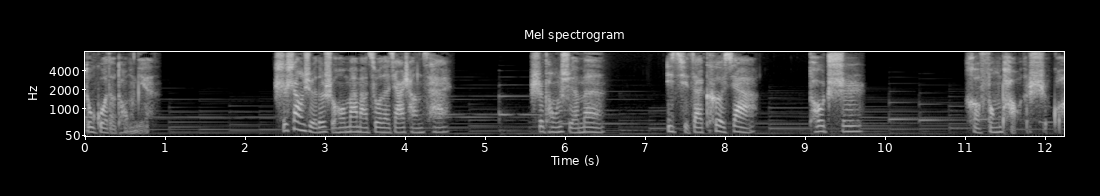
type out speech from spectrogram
度过的童年。是上学的时候妈妈做的家常菜，是同学们一起在课下偷吃和疯跑的时光。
